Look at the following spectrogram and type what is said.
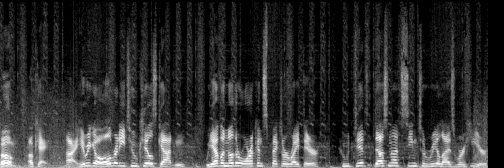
Boom. Okay. All right, here we go. Already two kills gotten. We have another Orkan Spectre right there, who did does not seem to realize we're here.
